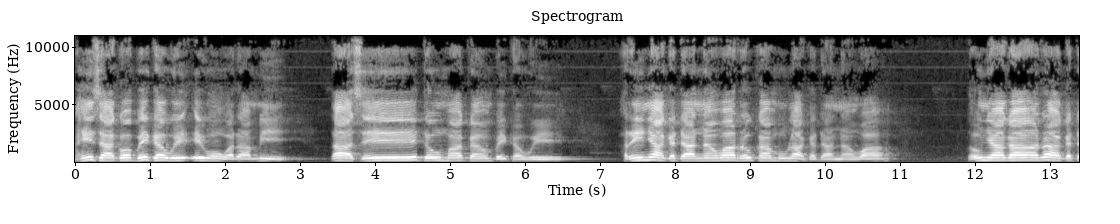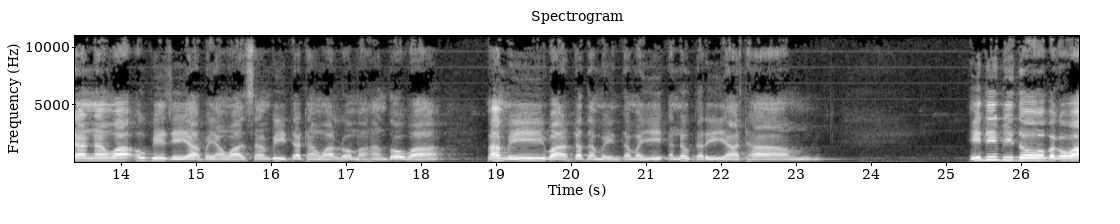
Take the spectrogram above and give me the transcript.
အဟိစာကောဘိကဝေဧဝံဝရာမိသစေတုံမာကံဘိကဝေအရိညကတာနံဝရုခမူလကတာနံဝသုံးညာကာရကတနံဝါဥပ္ပေစေယပယံဝါသံပိတထံဝါလောမဟံသောဝါမမေဝတတမိန်တမယိအနုတ္တရိယာထာ ဣတိပိသောဘဂဝါ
